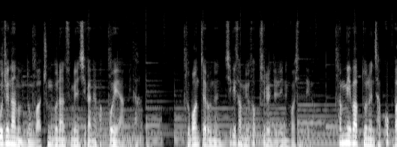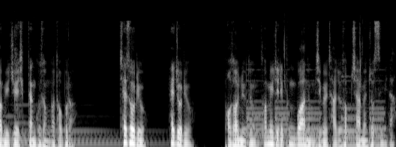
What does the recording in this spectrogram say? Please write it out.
꾸준한 운동과 충분한 수면 시간을 확보해야 합니다. 두 번째로는 식이섬유 섭취를 늘리는 것인데요. 현미밥 또는 잡곡밥 위주의 식단 구성과 더불어 채소류, 해조류, 버섯류 등 섬유질이 풍부한 음식을 자주 섭취하면 좋습니다.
